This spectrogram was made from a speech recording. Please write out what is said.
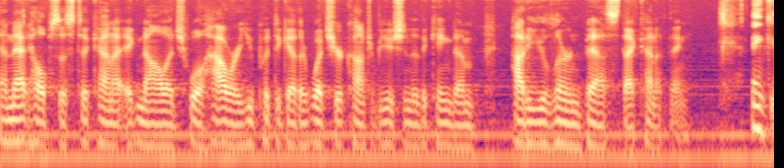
And that helps us to kind of acknowledge well, how are you put together? What's your contribution to the kingdom? How do you learn best? That kind of thing. I think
